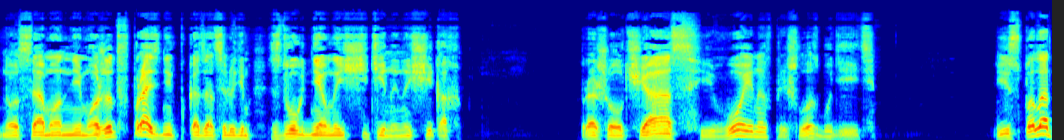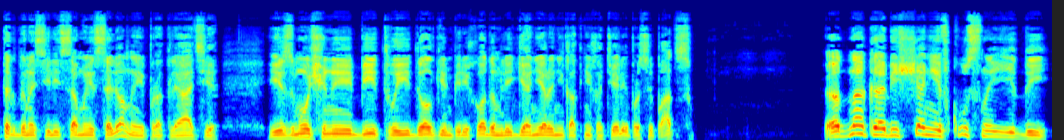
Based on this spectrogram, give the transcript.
но сам он не может в праздник показаться людям с двухдневной щетиной на щеках. Прошел час, и воинов пришлось будить. Из палаток доносились самые соленые проклятия. Измученные битвой и долгим переходом легионеры никак не хотели просыпаться. Однако обещание вкусной еды,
